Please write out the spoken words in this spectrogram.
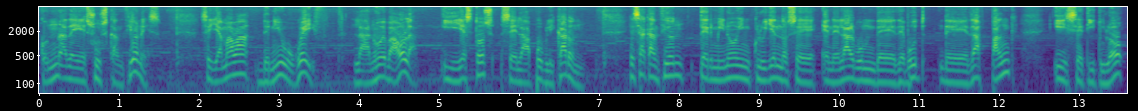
con una de sus canciones. Se llamaba The New Wave, la nueva ola, y estos se la publicaron. Esa canción terminó incluyéndose en el álbum de debut de Daft Punk y se tituló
